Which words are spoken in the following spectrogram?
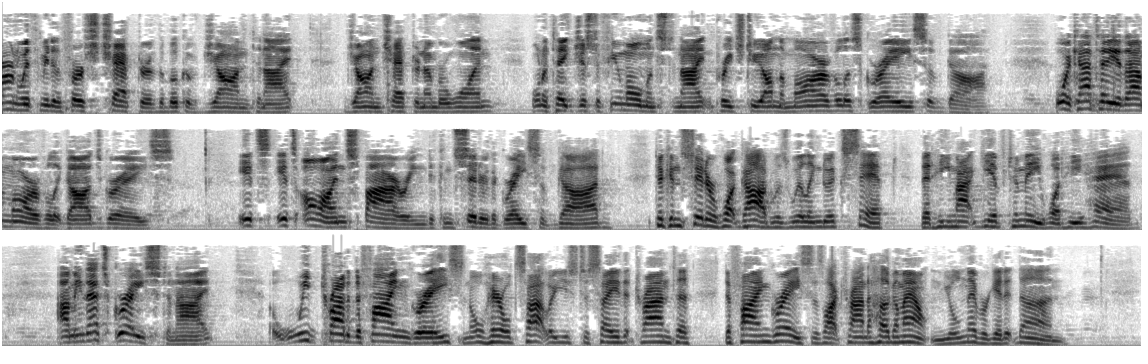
Turn with me to the first chapter of the book of John tonight. John chapter number one. I want to take just a few moments tonight and preach to you on the marvelous grace of God. Boy, can I tell you that I marvel at God's grace. It's, it's awe-inspiring to consider the grace of God, to consider what God was willing to accept that He might give to me what He had. I mean, that's grace tonight we try to define grace, and old Harold Sightler used to say that trying to define grace is like trying to hug a mountain. You'll never get it done.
